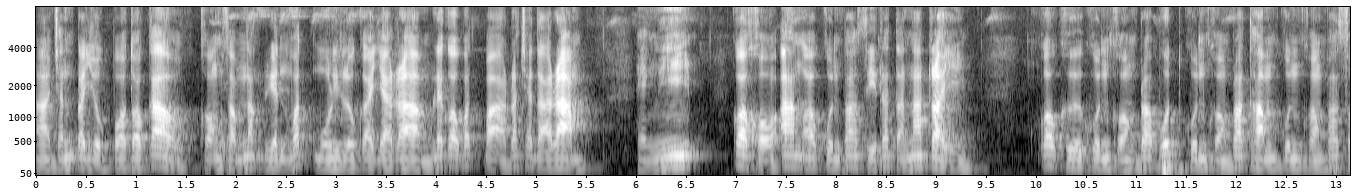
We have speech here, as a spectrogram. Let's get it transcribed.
อชั้นประโยคปตเก้าของสำนักเรียนวัดมูลิโลกายาราม และก็วัดป่ารัชดาราม แห่งนี้ก็ขออ้างเอาคุณพระศรีรัตนตรัย ก็คือคุณของพระพุทธ คุณของพระธรรม คุณของพระส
